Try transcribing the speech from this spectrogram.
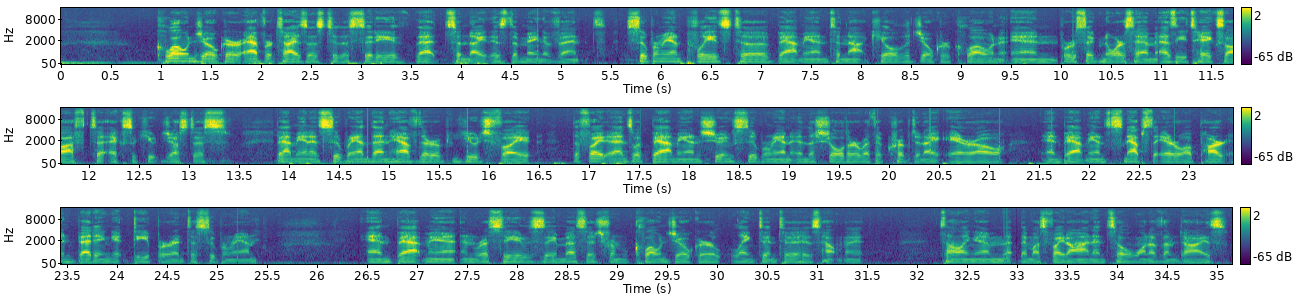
Clone Joker advertises to the city that tonight is the main event. Superman pleads to Batman to not kill the Joker clone, and Bruce ignores him as he takes off to execute justice. Batman and Superman then have their huge fight. The fight ends with Batman shooting Superman in the shoulder with a kryptonite arrow, and Batman snaps the arrow apart, embedding it deeper into Superman. And Batman receives a message from Clone Joker linked into his helmet telling him that they must fight on until one of them dies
